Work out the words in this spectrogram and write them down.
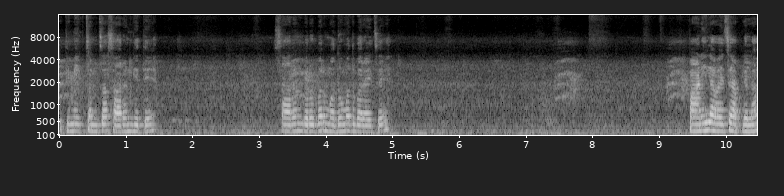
इथे मी एक चमचा सारण घेते. सारण बरोबर मधोमध भरायचं आहे पाणी लावायचं आहे आपल्याला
